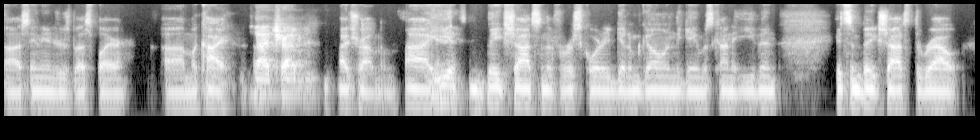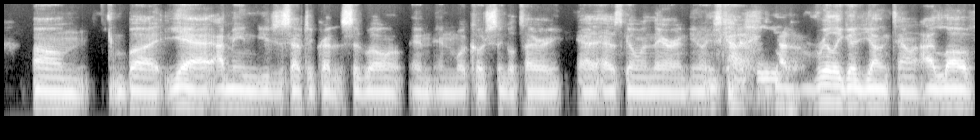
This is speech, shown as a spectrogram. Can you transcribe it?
uh, St. Andrews' best player, uh, Makai. Uh, Troutman. Makai Troutman. Uh, he had some big shots in the first quarter to get him going. The game was kind of even. Hit some big shots throughout. Um, but yeah, I mean, you just have to credit Sidwell and, and what Coach Singletary has going there. And, you know, he's got, he's got a really good young talent. I love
